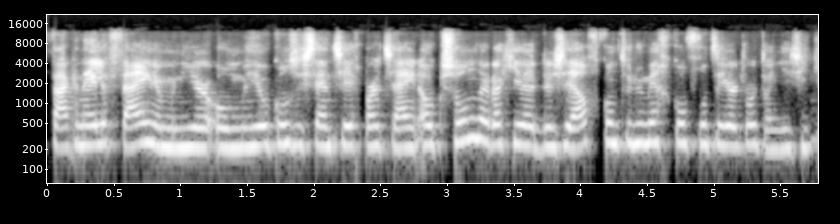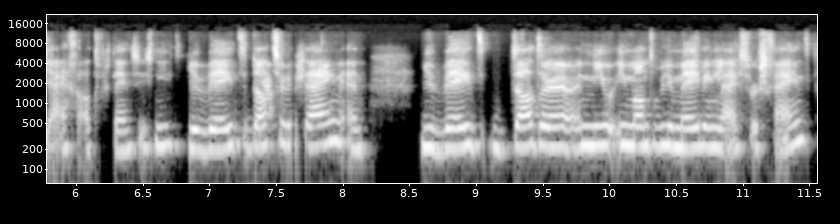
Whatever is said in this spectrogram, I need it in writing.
vaak een hele fijne manier om heel consistent zichtbaar te zijn. Ook zonder dat je er zelf continu mee geconfronteerd wordt. Want je ziet je eigen advertenties niet. Je weet dat ze er zijn en je weet dat er een nieuw iemand op je mailinglijst verschijnt.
